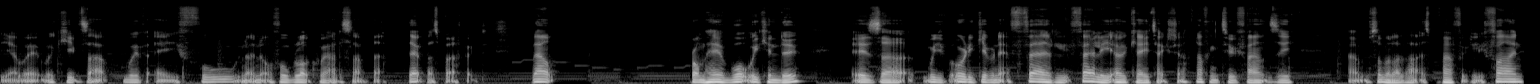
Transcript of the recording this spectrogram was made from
yeah, we we'll keep that with a full, no, not a full block, we had a slab there. Yep, that's perfect. Now, from here, what we can do is uh, we've already given it a fairly, fairly okay texture, nothing too fancy. Um, something like that is perfectly fine.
